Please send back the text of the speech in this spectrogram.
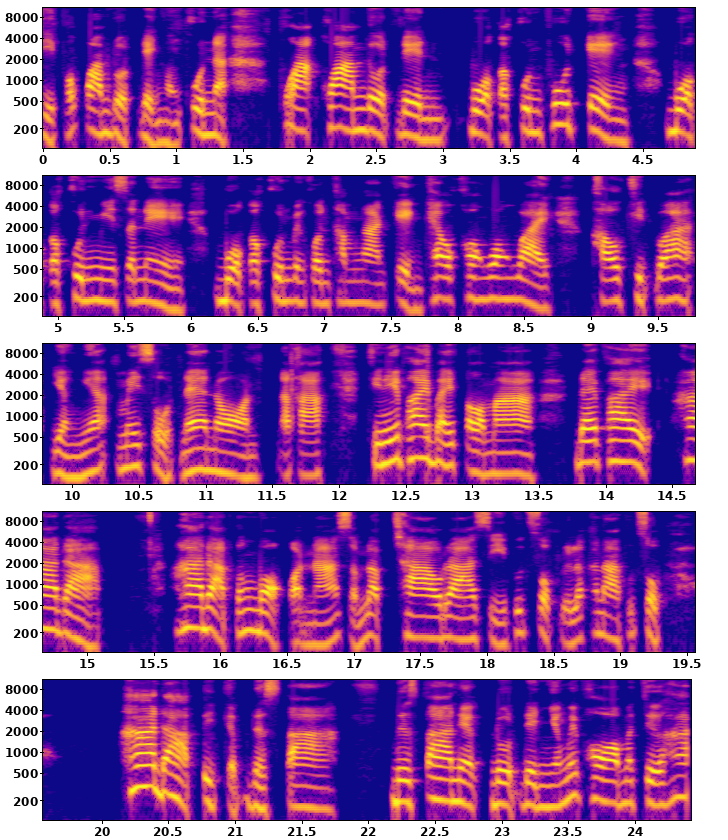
จีบ เพราะความโดดเด่นของคุณน่ะความโดดเด่น บวกกับคุณพูดเก่ง บวกกับคุณมีเสน่ห์บวกกับคุณเป็นคนทำงานเก่งแค่คล่องว่องไวเขาคิดว่าอย่างเงี้ยไม่โสดแน่นอนนะคะ ทีนี้ไพ่ใบต่อมาได้ไพ่ห้าดาบ ห้าดาบต้องบอกก่อนนะสำหรับชาวราศีพฤษภหรือลัคนาพฤษภห้าดาบติดกับเดอะสตาร์เดอะสตาร์เนี่ยโดดเด่นยังไม่พอมาเจอห้า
